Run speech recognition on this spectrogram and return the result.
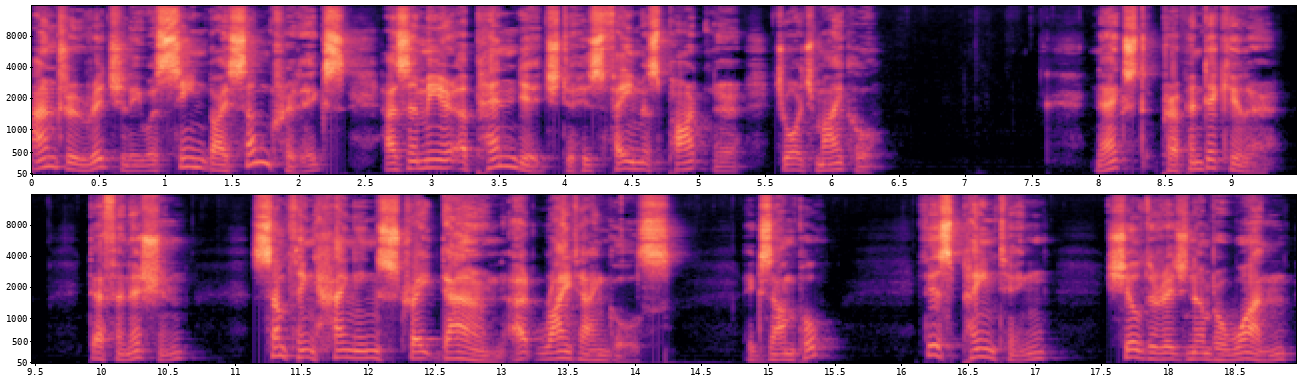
Andrew Ridgeley was seen by some critics as a mere appendage to his famous partner, George Michael. Next, perpendicular. Definition something hanging straight down at right angles. Example This painting, Schilderij number 1,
